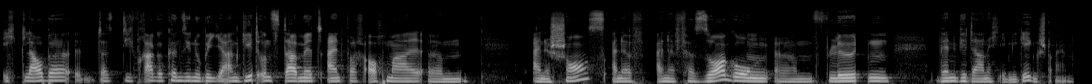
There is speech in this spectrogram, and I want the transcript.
ich glaube, dass die Frage können Sie nur bejahen, geht uns damit einfach auch mal ähm, eine Chance, eine, eine Versorgung ähm, flöten, wenn wir da nicht irgendwie gegensteuern?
